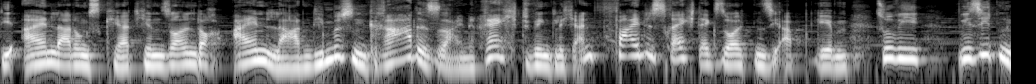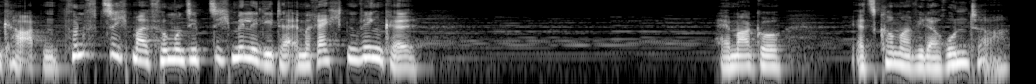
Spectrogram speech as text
die Einladungskärtchen sollen doch einladen, die müssen gerade sein, rechtwinklig, ein feines Rechteck sollten sie abgeben, so wie Visitenkarten, 50 mal 75 Milliliter im rechten Winkel. Hey Marco, jetzt komm mal wieder runter.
